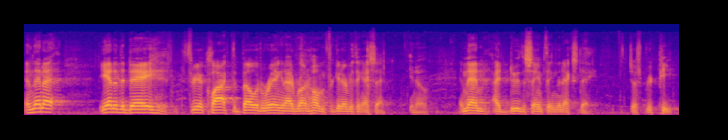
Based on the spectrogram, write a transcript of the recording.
And then at the end of the day, three o'clock, the bell would ring, and I'd run home and forget everything I said, you know. And then I'd do the same thing the next day, just repeat.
